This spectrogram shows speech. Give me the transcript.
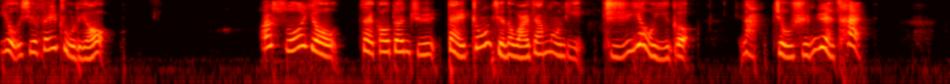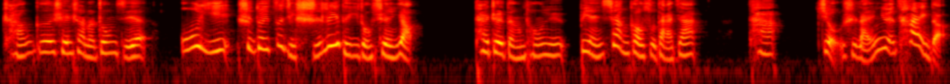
有些非主流。而所有在高端局带终结的玩家目的只有一个，那就是虐菜。长歌身上的终结。无疑是对自己实力的一种炫耀，他这等同于变相告诉大家，他就是来虐菜的。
